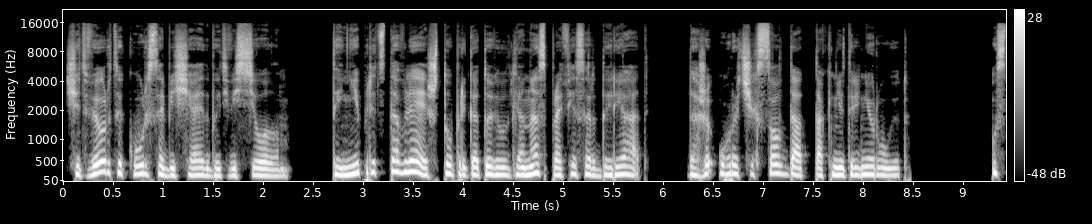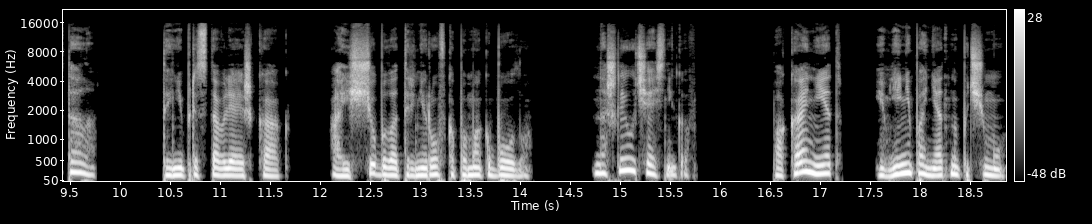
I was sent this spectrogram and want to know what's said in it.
«Четвертый курс обещает быть веселым. Ты не представляешь, что приготовил для нас профессор Дориад. Даже орочих солдат так не тренируют». «Устала?» «Ты не представляешь, как. А еще была тренировка по макболу. Нашли участников?» «Пока нет. И мне непонятно, почему.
